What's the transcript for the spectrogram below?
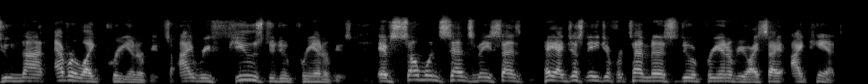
do not ever like pre-interviews. I refuse to do pre-interviews. If someone sends me says, "Hey, I just need you for 10 minutes to do a pre-interview." I say, "I can't."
